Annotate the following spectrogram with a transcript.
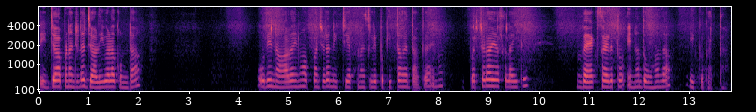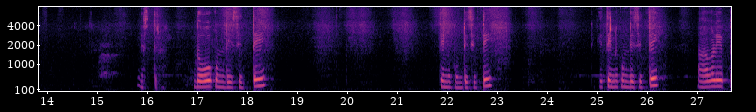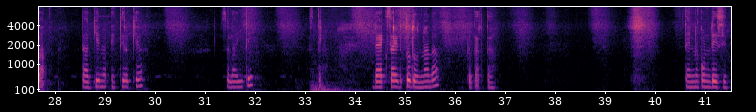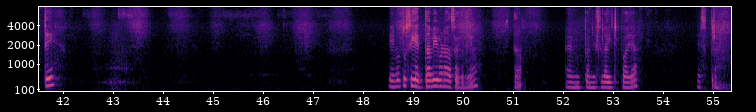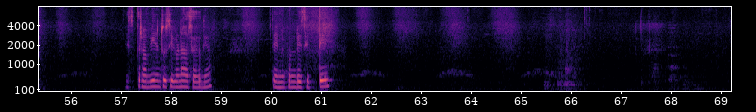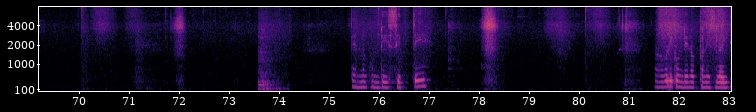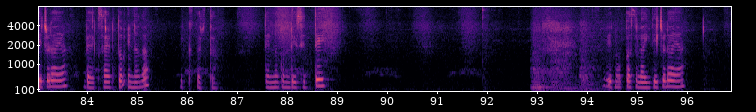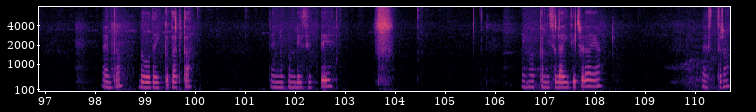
ਤੀਜਾ ਆਪਣਾ ਜਿਹੜਾ ਜਾਲੀ ਵਾਲਾ ਕੁੰਡਾ ਉਹਦੇ ਨਾਲ ਇਹਨੂੰ ਆਪਾਂ ਜਿਹੜਾ ਨੀਚੇ ਆਪਣਾ ਸਲਿੱਪ ਕੀਤਾ ਹੋਇਆ ਧਾਗਾ, ਇਹਨੂੰ ਉੱਪਰ ਚੜਾਇਆ ਸਲਾਈ ਤੇ ਬੈਕ ਸਾਈਡ ਤੋਂ ਇਹਨਾਂ ਦੋਹਾਂ ਦਾ ਇੱਕ ਕਰਤਾ। ਇਸ ਤਰ੍ਹਾਂ ਦੋ ਕੁੰਡੇ ਸਿੱਧੇ, ਤਿੰਨ ਕੁੰਡੇ ਸਿੱਧੇ, ਠੀਕ ਹੈ, ਤਿੰਨ ਕੁੰਡੇ ਸਿੱਧੇ। ਆਹ ਵਾਲੇ ਆਪਾਂ ਧਾਗੇ ਨੂੰ ਇੱਥੇ ਰੱਖਿਆ, ਸਲਾਈ ਤੇ, ਇਸ ਤਰ੍ਹਾਂ। ਬੈਕ ਸਾਈਡ ਤੋਂ ਦੋਨਾਂ ਦਾ ਇੱਕ ਕਰਤਾ। ਤਿੰਨ ਕੁੰਡੇ ਸਿੱਧੇ। ਇਹਨੂੰ ਤੁਸੀਂ ਇਦਾਂ ਵੀ ਬਣਾ ਸਕਦੇ ਹੋ ਤਾਂ ਐਵੇਂ ਪਾਣੀ ਸਲਾਈ ਚ ਪਾਇਆ। ਇਸ ਤਰ੍ਹਾਂ। ਇਸ ਤਰ੍ਹਾਂ ਵੀ ਇਹਨੂੰ ਤੁਸੀਂ ਬਣਾ ਸਕਦੇ ਹੋ। ਤਿੰਨ ਕੁੰਡੇ ਸਿੱਧੇ। ਤਿੰਨ ਕੁੰਡੇ ਸਿੱਧੇ ਆਹ ਵਾਲੇ ਕੁੰਡੇ ਨੂੰ ਆਪਾਂ ਨੇ ਸਲਾਈ ਤੇ ਚੜਾਇਆ, ਬੈਕ ਸਾਈਡ ਤੋਂ ਇਹਨਾਂ ਦਾ ਇੱਕ ਕਰਤਾ। ਤਿੰਨ ਕੁੰਡੇ ਸਿੱਧੇ ਇਹਨੂੰ ਆਪਾਂ ਸਲਾਈ ਤੇ ਚੜਾਇਆ। ਐਦਾਂ ਦੋ ਦਾ ਇੱਕ ਕਰਤਾ। ਤਿੰਨ ਕੁੰਡੇ ਸਿੱਧੇ ਇਹਨੂੰ ਆਪਾਂ ਨੇ ਸਿਲਾਈ ਤੇ ਚੜਾਇਆ। ਇਸ ਤਰ੍ਹਾਂ।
